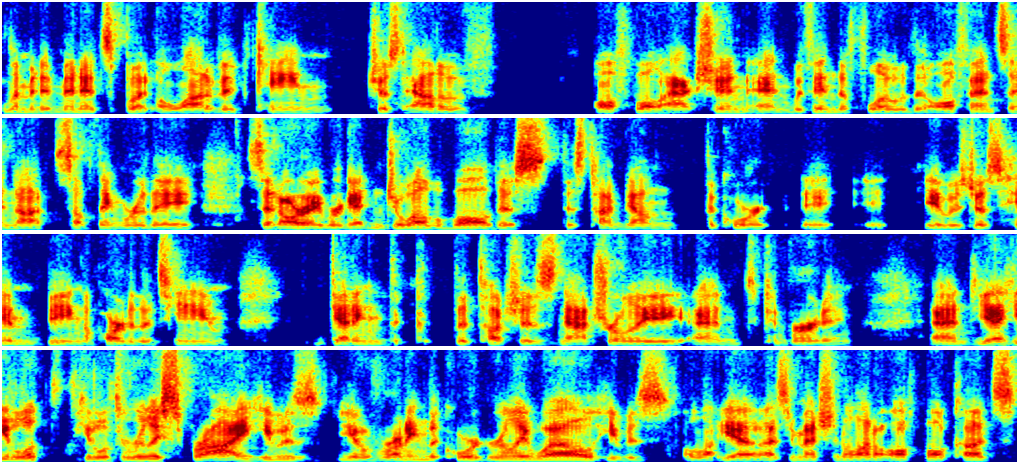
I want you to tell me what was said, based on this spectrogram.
limited minutes, but a lot of it came just out of off-ball action and within the flow of the offense, and not something where they said, "All right, we're getting Joel the ball this this time down the court." It it, it was just him being a part of the team, getting the the touches naturally and converting and yeah, he looked he looked really spry. He was you know running the court really well. He was a lot yeah, as you mentioned, a lot of off ball cuts.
